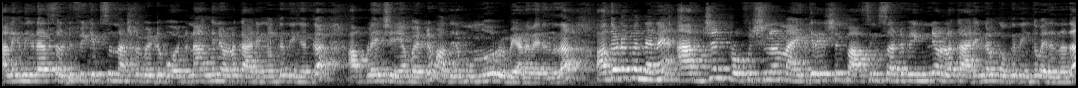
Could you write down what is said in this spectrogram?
അല്ലെങ്കിൽ നിങ്ങളുടെ സർട്ടിഫിക്കറ്റ്സ് നഷ്ടപ്പെട്ടു പോയിട്ടുണ്ട് അങ്ങനെയുള്ള കാര്യങ്ങൾക്ക് നിങ്ങൾക്ക് അപ്ലൈ ചെയ്യാൻ പറ്റും. അതിന് മുന്നൂറ് രൂപയാണ് വരുന്നത്. അതോടൊപ്പം തന്നെ urgent professional migration passing certificate ഇങ്ങനെയുള്ള കാര്യങ്ങൾക്കൊക്കെ നിങ്ങൾക്ക് വരുന്നത്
